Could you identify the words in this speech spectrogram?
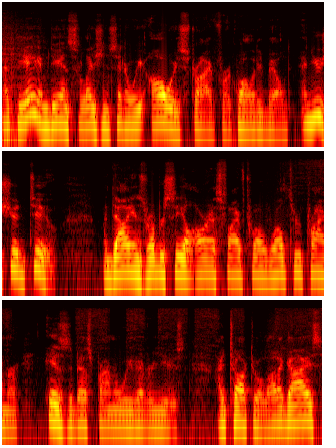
the AMD Installation Center, we always strive for a quality build, and you should too. Medallion's Rubber Seal RS512 weld-through primer is the best primer we've ever used. I talk to a lot of guys,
